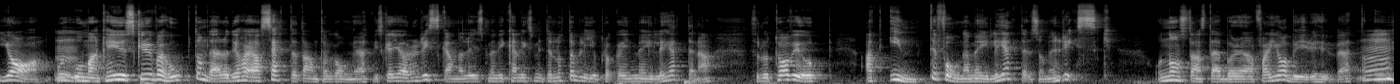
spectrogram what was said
Ja, och, mm. och, man kan ju skruva ihop dem där och det har jag sett ett antal gånger att vi ska göra en riskanalys men vi kan liksom inte låta bli att plocka in möjligheterna. Så då tar vi upp att inte fånga möjligheter som en risk. Och någonstans där börjar i alla fall jag bli i huvudet. Mm.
